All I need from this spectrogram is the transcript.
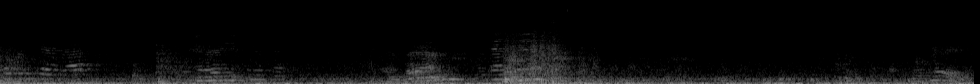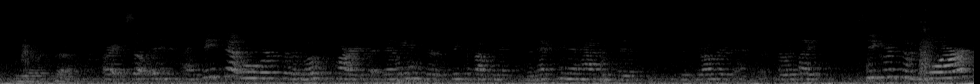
Pull the chair back. Okay, Chair back. and then, And then, okay, we are set. alright, so eh, I that will work for the most part, but then we have to think about the next, the next thing that happens is the drummers enter. So it's like secrets of war,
